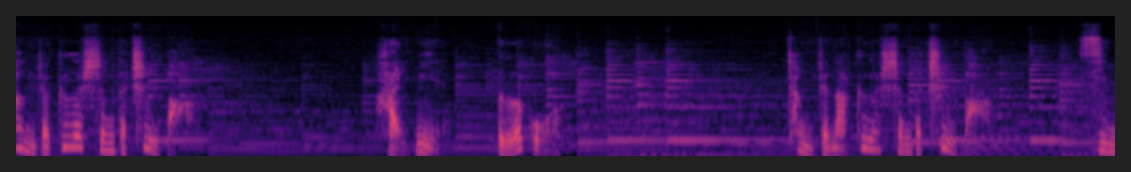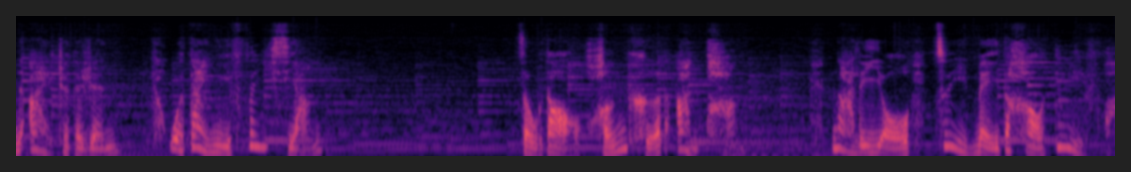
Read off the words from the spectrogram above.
乘着歌声的翅膀，海涅，德国。乘着那歌声的翅膀，心爱着的人，我带你飞翔，走到恒河的岸旁，那里有最美的好地方，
